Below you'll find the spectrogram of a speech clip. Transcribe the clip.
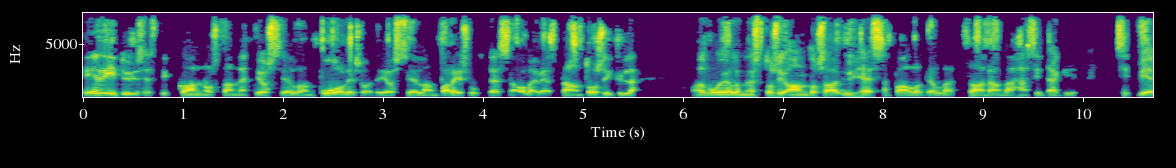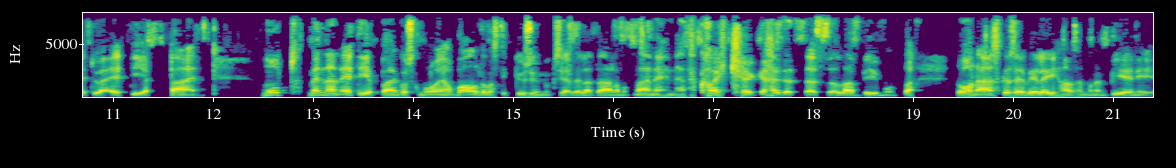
erityisesti kannustan, että jos siellä on puolisoita, jos siellä on parisuhteessa olevia, tämä on tosi kyllä, voi olla myös tosi antoisaa yhdessä pallotella, että saadaan vähän sitäkin sit vietyä eteenpäin. Mutta mennään eteenpäin, koska mulla on ihan valtavasti kysymyksiä vielä täällä, mutta mä en ehdi näitä kaikkea käydä tässä läpi, mutta Tuohon äskeiseen vielä ihan semmoinen pieni,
